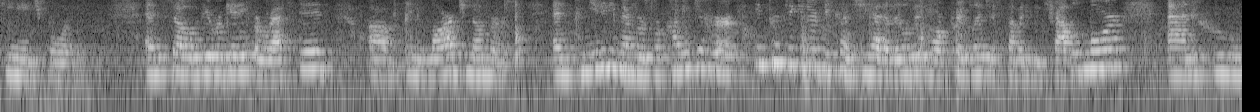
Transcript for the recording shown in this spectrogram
teenage boys. And so they were getting arrested um, in large numbers. And community members were coming to her, in particular because she had a little bit more privilege as somebody who traveled more and who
